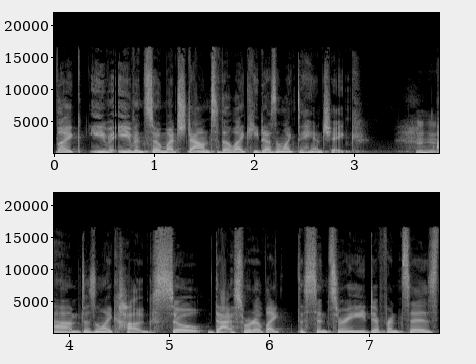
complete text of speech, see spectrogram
like even even so much down to the like he doesn't like to handshake. Um, doesn't like hugs. So that sort of like the sensory differences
